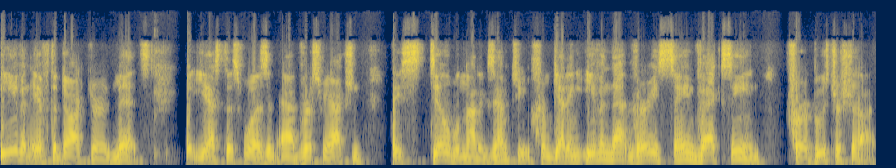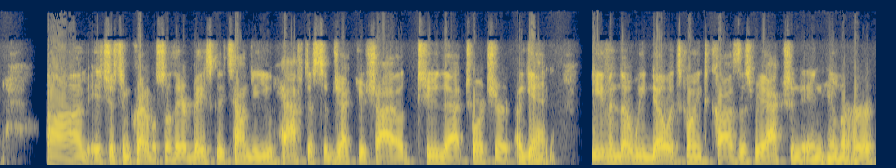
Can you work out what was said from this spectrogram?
even if the doctor admits that yes, this was an adverse reaction, they still will not exempt you from getting even that very same vaccine for a booster shot. Um, it's just incredible. So they're basically telling you you have to subject your child to that torture again. Even though we know it's going to cause this reaction in him or her,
